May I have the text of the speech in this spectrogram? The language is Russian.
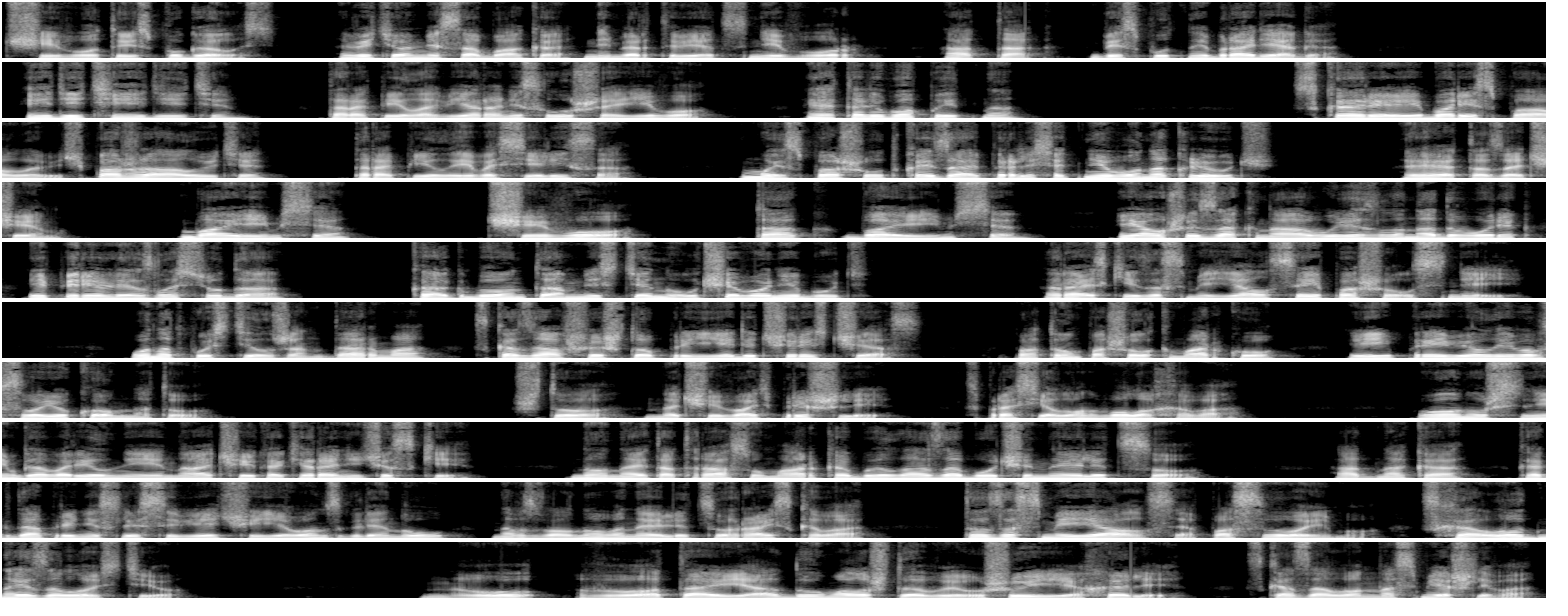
«Чего ты испугалась? Ведь он не собака, не мертвец, не вор, а так, беспутный бродяга». «Идите, идите», — торопила Вера, не слушая его. «Это любопытно». «Скорее, Борис Павлович, пожалуйте», — торопила и Василиса. «Мы с Пашуткой заперлись от него на ключ». «Это зачем?» «Боимся». «Чего?» «Так, боимся. Я уж из окна вылезла на дворик и перелезла сюда. Как бы он там не стянул чего-нибудь». Райский засмеялся и пошел с ней. Он отпустил жандарма, сказавший, что приедет через час. Потом пошел к Марку и привел его в свою комнату. «Что, ночевать пришли?» – спросил он Волохова. Он уж с ним говорил не иначе, как иронически. Но на этот раз у Марка было озабоченное лицо. Однако, когда принесли свечи, и он взглянул на взволнованное лицо Райского, то засмеялся по-своему, с холодной злостью. «Ну, вот, а я думал, что вы уж уехали», — сказал он насмешливо.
